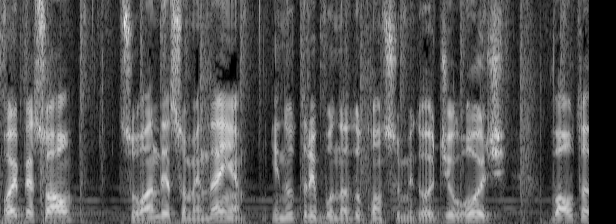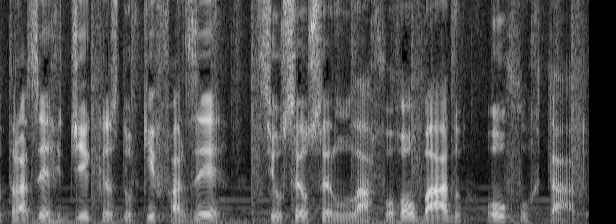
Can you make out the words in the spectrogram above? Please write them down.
Oi, pessoal. Sou Anderson Mendanha e no Tribuna do Consumidor de hoje volto a trazer dicas do que fazer se o seu celular for roubado ou furtado.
